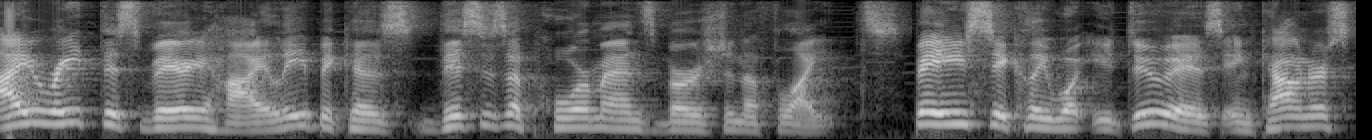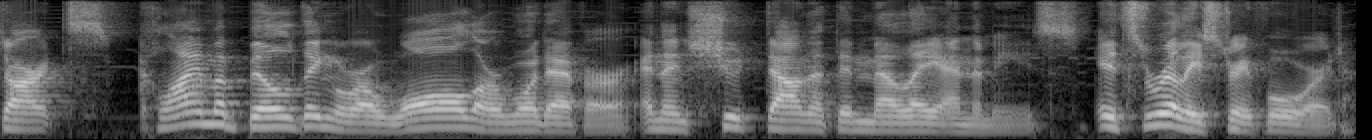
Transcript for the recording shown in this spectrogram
I rate this very highly because this is a poor man's version of flight. Basically, what you do is encounter starts, climb a building or a wall or whatever, and then shoot down at the melee enemies. It's really straightforward.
